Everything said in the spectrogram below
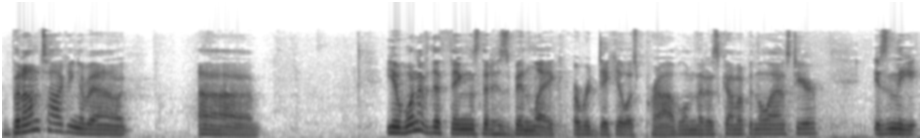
but I'm talking about, uh, yeah, one of the things that has been like a ridiculous problem that has come up in the last year is in the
